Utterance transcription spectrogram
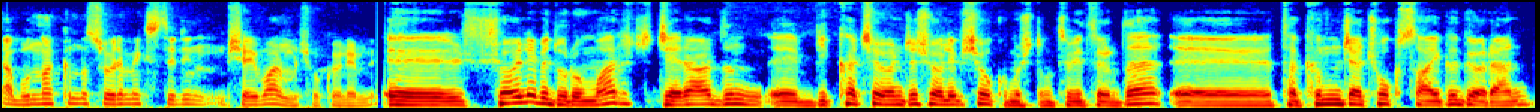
Ya bunun hakkında söylemek istediğin bir şey var mı çok önemli? Ee, şöyle bir durum var. Gerard'ın e, birkaç ay önce şöyle bir şey okumuştum Twitter'da. E, takımca çok saygı gören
